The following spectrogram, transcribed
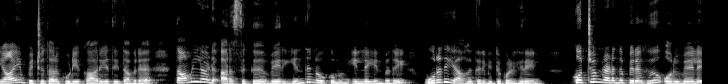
நியாயம் பெற்று தரக்கூடிய காரியத்தை தவிர தமிழ்நாடு அரசுக்கு வேறு எந்த நோக்கமும் இல்லை என்பதை உறுதியாக தெரிவித்துக் கொள்கிறேன். குற்றம் நடந்த பிறகு ஒருவேளை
